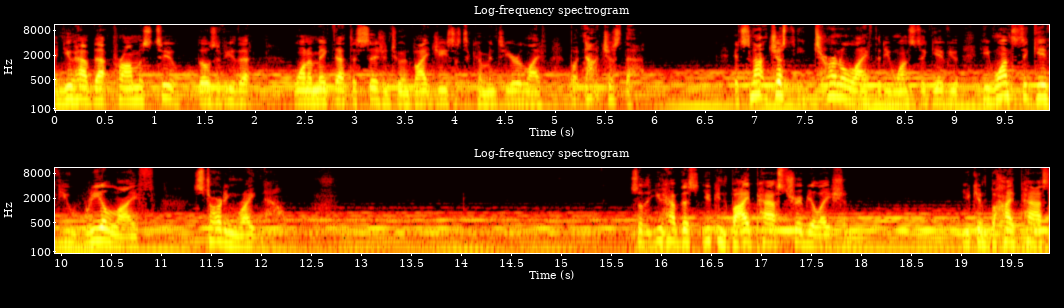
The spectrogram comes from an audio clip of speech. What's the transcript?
And you have that promise too, those of you that want to make that decision to invite Jesus to come into your life. But not just that. It's not just eternal life that He wants to give you, He wants to give you real life starting right now. So that you have this, you can bypass tribulation. You can bypass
